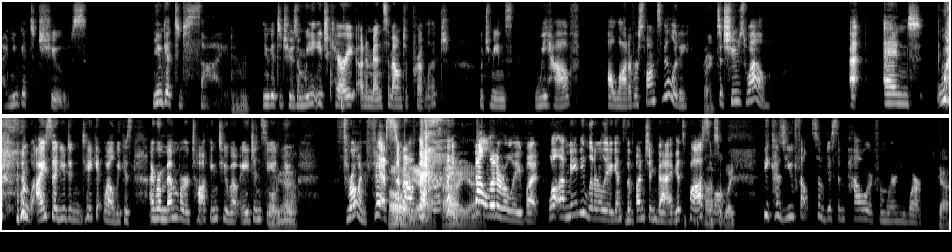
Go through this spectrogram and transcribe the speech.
and you get to choose. You get to decide. Mhm. You get to choose. And we each carry an immense amount of privilege, which means we have a lot of responsibility Right. to choose well. And I said you didn't take it well because I remember talking to you about agency Oh, and yeah. you throwing fists Oh, about yeah. that. Oh, yeah. Not literally, but well, uh, maybe literally against the punching bag. It's possible Possibly. Because you felt so disempowered from where you were. Yeah.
